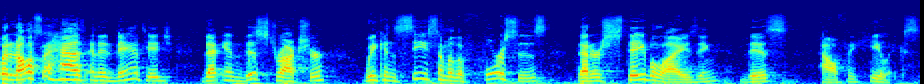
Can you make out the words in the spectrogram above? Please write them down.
but it also has an advantage that in this structure, we can see some of the forces that are stabilizing this alpha helix.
